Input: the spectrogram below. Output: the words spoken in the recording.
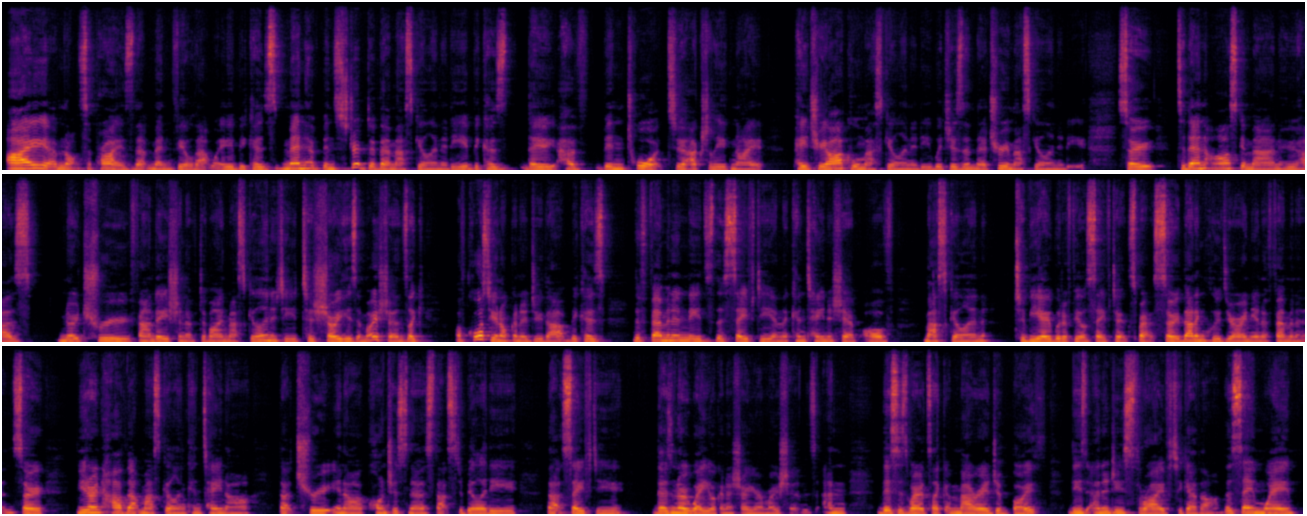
I am not surprised that men feel that way because men have been stripped of their masculinity because they have been taught to actually ignite patriarchal masculinity, which isn't their true masculinity. So to then ask a man who has no true foundation of divine masculinity to show his emotions, like, of course, you're not going to do that because the feminine needs the safety and the containership of masculine to be able to feel safe to express. So that includes your own inner feminine. So you don't have that masculine container, that true inner consciousness, that stability, that safety, there's no way you're going to show your emotions. And this is where it's like a marriage of both. These energies thrive together the same way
